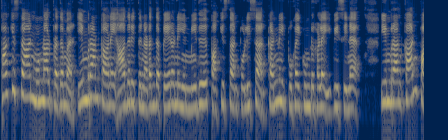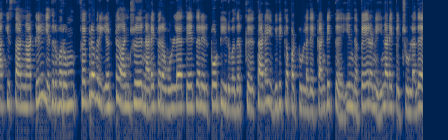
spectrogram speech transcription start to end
பாகிஸ்தான் முன்னாள் பிரதமர் இம்ரான் கானை ஆதரித்து நடந்த பேரணியின் மீது பாகிஸ்தான் போலீசார் கண்ணீர் புகை குண்டுகளை வீசினர். இம்ரான் கான் பாகிஸ்தான் நாட்டில் எதிர்வரும் பிப்ரவரி எட்டு அன்று நடைபெறவுள்ள தேர்தலில் போட்டியிடுவதற்கு தடை விதிக்கப்பட்டுள்ளதை கண்டித்து இந்த பேரணி நடைபெற்றுள்ளது.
